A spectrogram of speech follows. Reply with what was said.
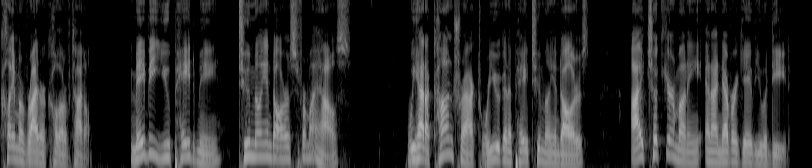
claim of right or color of title. Maybe you paid me $2 million for my house. We had a contract where you were going to pay $2 million. I took your money and I never gave you a deed.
